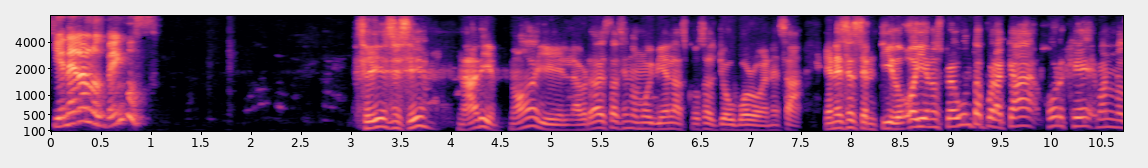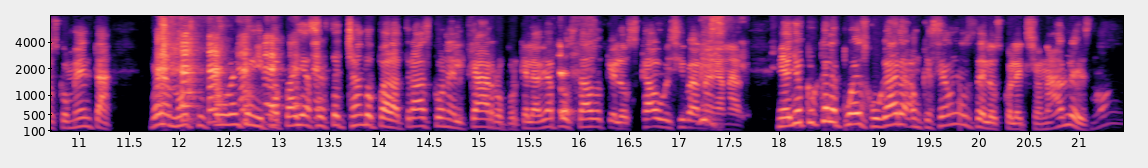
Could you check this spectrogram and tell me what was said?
¿quién eran los Bengals? Sí, sí, sí, nadie, ¿no? Y la verdad está haciendo muy bien las cosas Joe Burrow en, esa, en ese sentido. Oye, nos pregunta por acá, Jorge, bueno, nos comenta, bueno, no, ¿cómo ven que mi papá ya se está echando para atrás con el carro porque le había apostado que los Cowboys iban a ganar? Mira, yo creo que le puedes jugar, aunque sea unos de los coleccionables, ¿no?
